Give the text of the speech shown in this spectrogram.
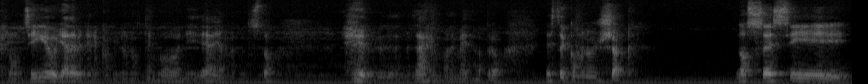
que sigue o ya debe venir en camino, no tengo ni idea, ya no me contestó el, mensaje, de media, pero estoy como en un shock no sé si...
